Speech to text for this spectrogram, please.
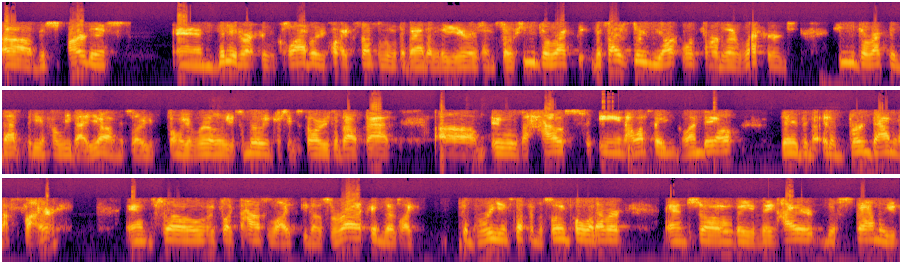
uh, this artist and video director who collaborated quite extensively with the band over the years. And so he directed, besides doing the artwork for the records, he directed that video for We Die Young. So he told me really some really interesting stories about that. Um, it was a house in I want to say Glendale. They had been it had burned down in a fire, and so it's like the house is like you know it's a wreck and there's like debris and stuff in the swimming pool, whatever. And so they they hired this family's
